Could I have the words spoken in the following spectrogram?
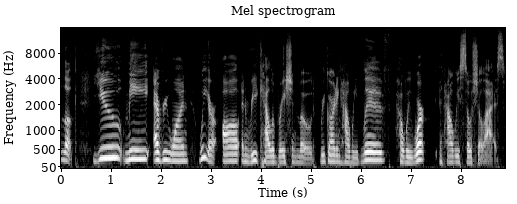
Look, you, me, everyone, we are all in recalibration mode regarding how we live, how we work, and how we socialize.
